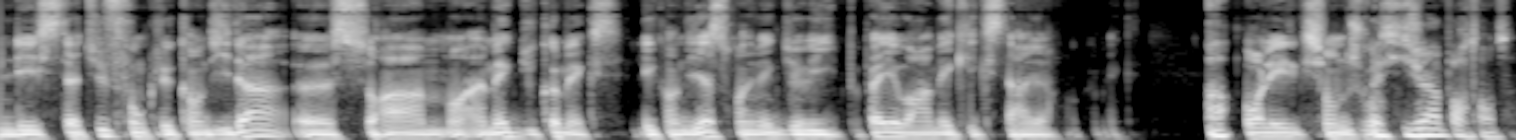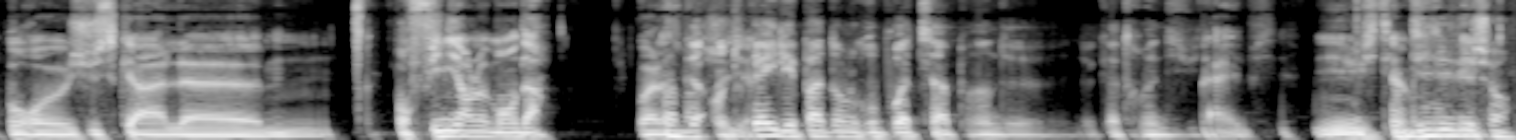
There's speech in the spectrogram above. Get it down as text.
les statuts font que le candidat euh, sera un, mec du Comex. Les candidats seront des mecs du. Il peut pas y avoir un mec extérieur au Comex. Ah. Pour l'élection de juin. Précision importante. Pour euh, jusqu'à pour finir le mandat. Voilà, en tout cas, il n'est pas dans le groupe WhatsApp hein, de, de 98. Bah, évidemment. Didier Deschamps.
